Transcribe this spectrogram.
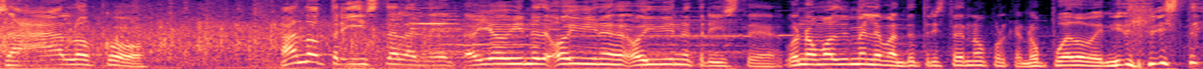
Sa, loco. Ando triste, la neta. Hoy vine, hoy vine, hoy vine triste. Bueno, más bien me levanté triste, no, porque no puedo venir triste.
